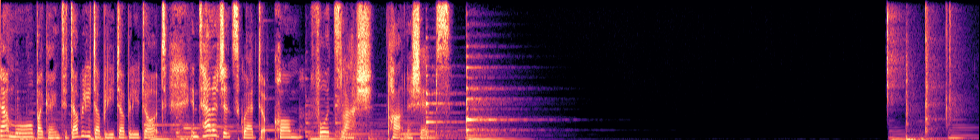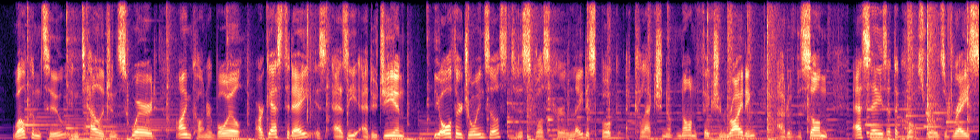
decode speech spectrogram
out more by going to www.intelligencesquared.com forward slash partnerships. Welcome to Intelligence Squared. I'm Connor Boyle. Our guest today is Esi Edugyan. The author joins us to discuss her latest book, a collection of non fiction writing, Out of the Sun Essays at the Crossroads of Race.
